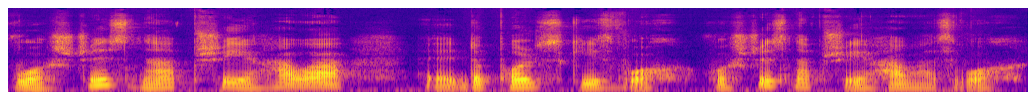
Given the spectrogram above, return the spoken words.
Włoszczyzna przyjechała y, do Polski z Włoch. Włoszczyzna przyjechała z Włoch.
